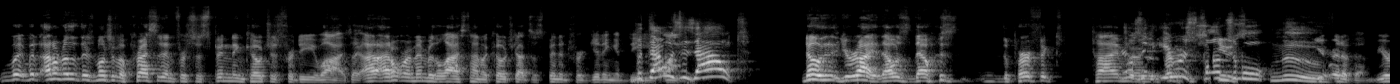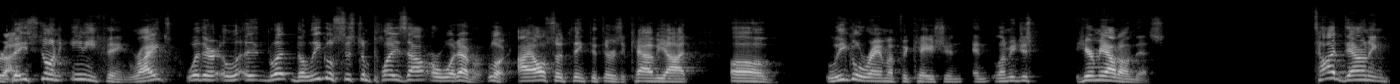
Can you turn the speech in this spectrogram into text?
but but I don't know that there's much of a precedent for suspending coaches for DUIs. Like, I, I don't remember the last time a coach got suspended for getting a DUI. But that was his out. No, you're right. That was that was the perfect time. It was an irresponsible move. Get rid of him. You're right. Based on anything, right? Whether let the legal system plays out or whatever. Look, I also think that there's a caveat of legal ramification. And let me just hear me out on this. Todd Downing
